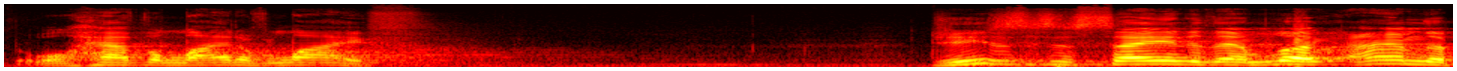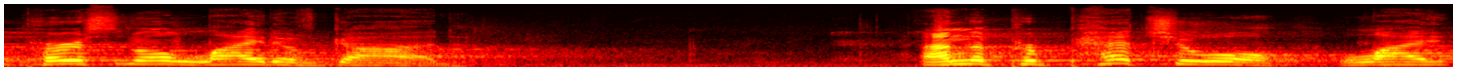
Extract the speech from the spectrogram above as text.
but will have the light of life. Jesus is saying to them, Look, I am the personal light of God. I'm the perpetual light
